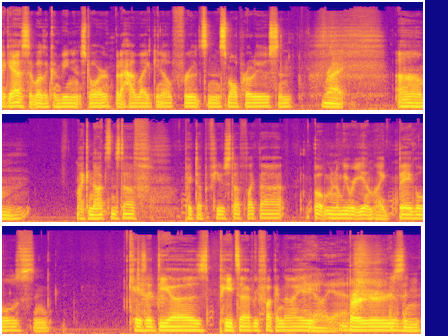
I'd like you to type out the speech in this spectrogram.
I guess it was a convenience store, but it had like, you know, fruits and small produce and right. um, like nuts and stuff. Picked up a few stuff like that. But when we were eating like bagels and quesadillas, pizza every fucking night, Hell yeah. burgers, and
